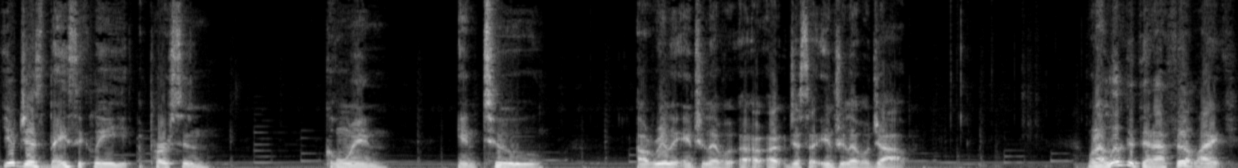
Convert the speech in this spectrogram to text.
you're just basically a person going into a really entry level, uh, uh, just an entry level job. When I looked at that, I felt like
